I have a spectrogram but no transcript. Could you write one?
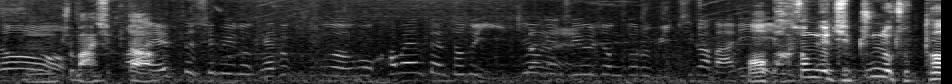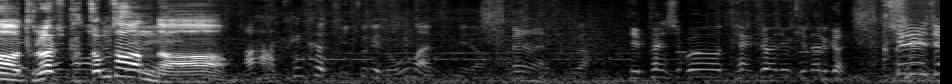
음, 좀 아쉽다 아, SCV도 계속 수고하고 커맨 센터도 이 지역에 지을 정도로 위치가 많이. 어 박성균 집중력 좋다 드랍십 다 점사한다 아 탱크가 뒤쪽에 너무 많습니다. 네. 디펜시브 탱크가 좀 기다리고. 시제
